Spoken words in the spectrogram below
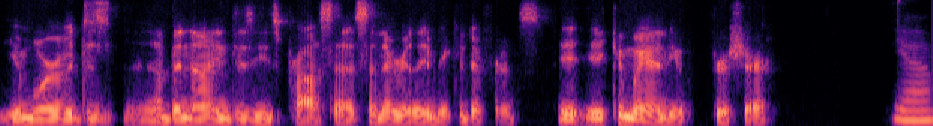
you know, more of a, dis- a benign disease process and I really make a difference. It, it can weigh on you for sure. Yeah.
